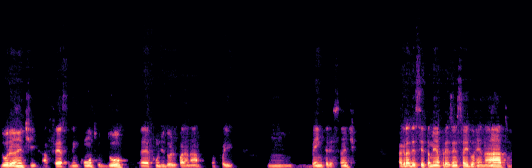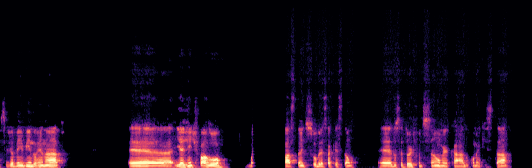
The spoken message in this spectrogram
durante a festa do encontro do é, Fundidor do Paraná. Então foi bem interessante. Agradecer também a presença aí do Renato. Seja bem-vindo, Renato. É, e a gente falou bastante sobre essa questão é, do setor de fundição, mercado, como é que está,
